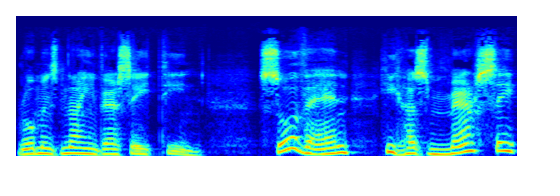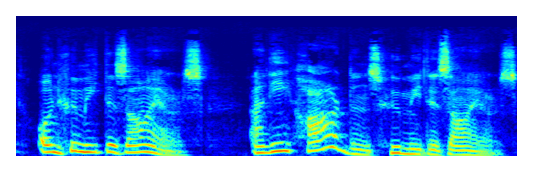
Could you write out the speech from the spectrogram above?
Romans 9, verse 18. So then, he has mercy on whom he desires, and he hardens whom he desires.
